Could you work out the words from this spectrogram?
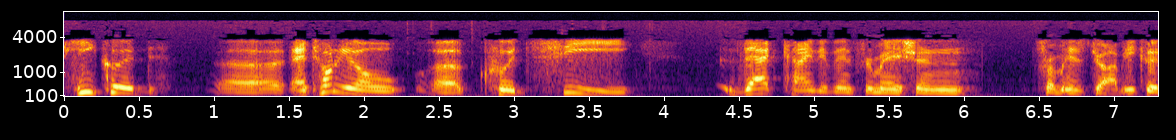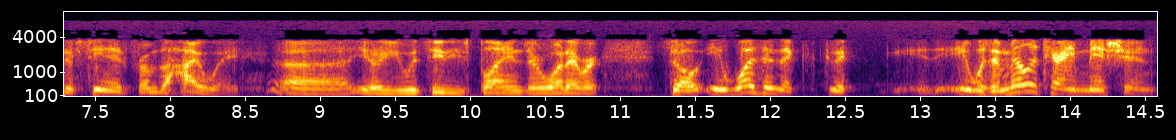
he could, uh, Antonio uh, could see that kind of information from his job. He could have seen it from the highway. Uh, you know, you would see these planes or whatever. So it wasn't a, it was a military mission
